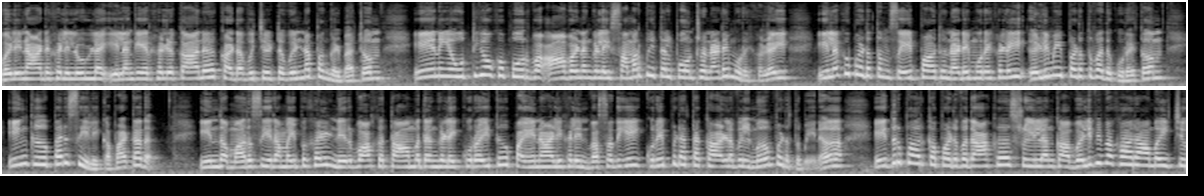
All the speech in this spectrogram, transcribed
வெளிநாடுகளில் உள்ள இலங்கையர்களுக்கான கடவுச்சீட்டு விண்ணப்பங்கள் மற்றும் ஏனைய உத்தியோகபூர்வ ஆவணங்களை சமர்ப்பித்தல் போன்ற நடைமுறைகளை இலகுபடுத்தும் செயற்பாட்டு நடைமுறைகளை எளிமைப்படுத்துவது குறித்தும் இங்கு பரிசீலிக்கப்பட்டது. இந்த மறுசீரமைப்புகள் நிர்வாக தாமதங்களை குறைத்து பயனாளிகளின் வசதியை குறிப்பிடத்தக்க அளவில் மேம்படுத்தும் என எதிர்பார்க்கப்படுவதாக ஸ்ரீலங்கா வெளிவிவகார அமைச்சு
